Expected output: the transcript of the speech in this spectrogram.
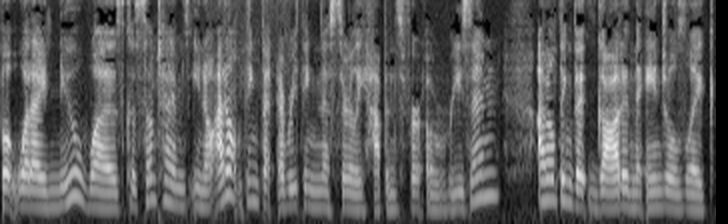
But what I knew was because sometimes, you know, I don't think that everything necessarily happens for a reason. I don't think that God and the angels like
